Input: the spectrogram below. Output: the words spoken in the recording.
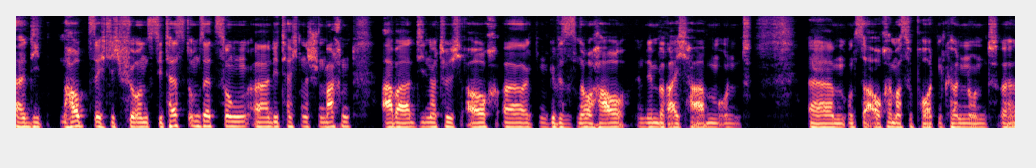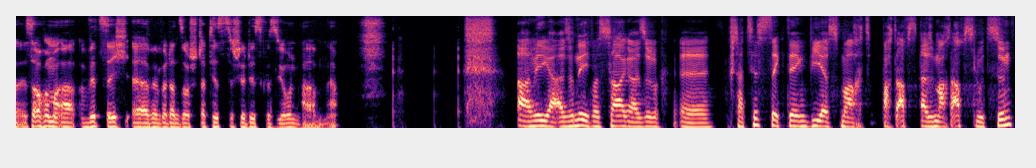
äh, die hauptsächlich für uns die Testumsetzung, äh, die technischen machen, aber die natürlich auch äh, ein gewisses Know-how in dem Bereich haben und ähm, uns da auch immer supporten können. Und äh, ist auch immer witzig, äh, wenn wir dann so statistische Diskussionen haben. Ja. Ah, mega. Also nee, ich muss sagen, also äh, Statistik-Ding, wie es macht, macht, also macht absolut Sinn.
